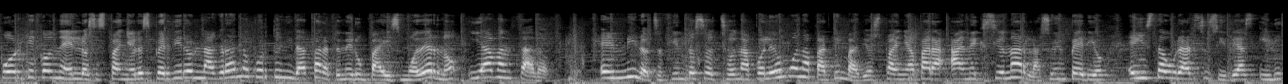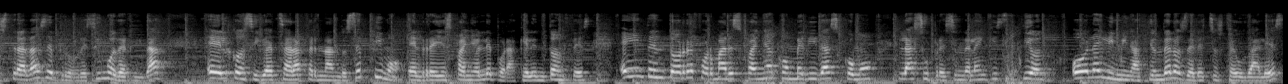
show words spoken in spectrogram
porque con él los españoles perdieron la gran oportunidad para tener un país moderno y avanzado. En 1808, Napoleón Bonaparte invadió España para anexionarla a su imperio e instaurar sus ideas ilustradas de progreso y modernidad. Él consiguió echar a Fernando VII, el rey español de por aquel entonces, e intentó reformar España con medidas como la supresión de la Inquisición o la eliminación de los derechos feudales.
